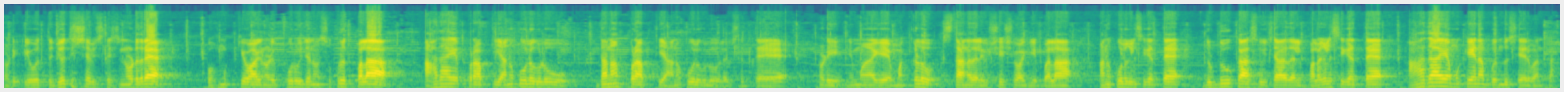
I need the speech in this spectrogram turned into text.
ನೋಡಿ, ಇವತ್ತು ಜ್ಯೋತಿಷ್ಯ ವಿಶ್ಲೇಷಣೆ ನೋಡಿದ್ರೆ ಬಹುಮುಖ್ಯವಾಗಿ ನೋಡಿ ಪೂರ್ವಜನ ಸುಕೃತ್ ಫಲ. ಆದಾಯ ಪ್ರಾಪ್ತಿಯ ಅನುಕೂಲಗಳು, ಧನ ಪ್ರಾಪ್ತಿಯ ಅನುಕೂಲಗಳು ಲಭಿಸುತ್ತೆ. ನೋಡಿ ನಿಮಗೆ ಮಕ್ಕಳು ಸ್ಥಾನದಲ್ಲಿ ವಿಶೇಷವಾಗಿ ಬಲ, ಅನುಕೂಲಗಳು ಸಿಗತ್ತೆ. ದುಡ್ಡು, ಕಾಸು ವಿಚಾರದಲ್ಲಿ ಫಲಗಳು ಸಿಗತ್ತೆ. ಆದಾಯ ಮುಖೇನ ಬಂದು ಸೇರುವಂತಹ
